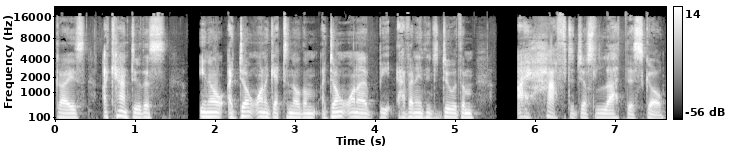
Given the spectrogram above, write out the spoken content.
guys, I can't do this you know, I don't want to get to know them. I don't want to be have anything to do with them. I have to just let this go.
